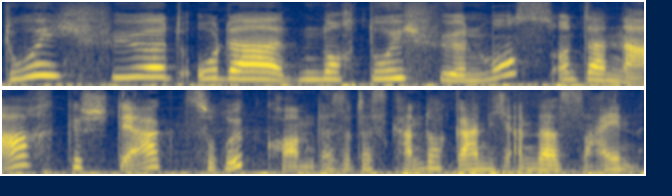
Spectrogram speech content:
durchführt oder noch durchführen muss und danach gestärkt zurückkommt. Also das kann doch gar nicht anders sein.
